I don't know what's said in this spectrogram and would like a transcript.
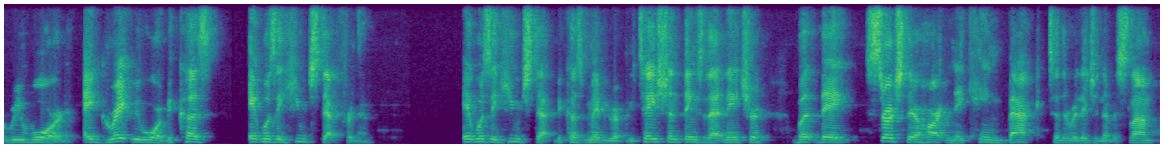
reward, a great reward, because it was a huge step for them. It was a huge step because maybe reputation, things of that nature, but they searched their heart and they came back to the religion of Islam.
